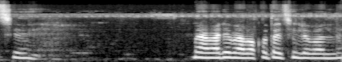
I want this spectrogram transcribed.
হয়েছে? বাবারে বাবা কোথায় ছিল বললে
